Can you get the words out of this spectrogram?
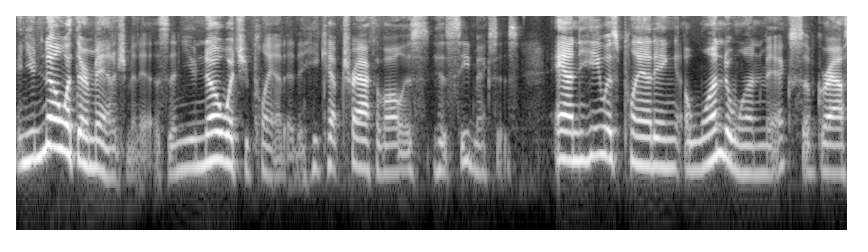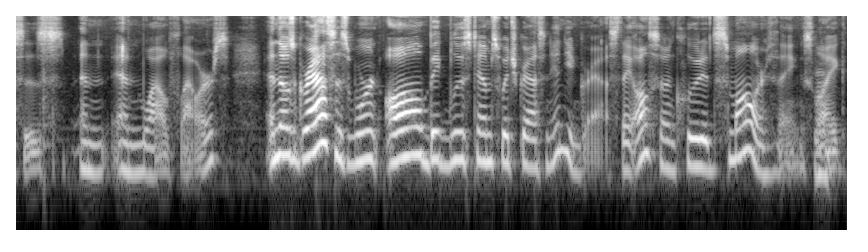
and you know what their management is, and you know what you planted. And he kept track of all his, his seed mixes. And he was planting a one to one mix of grasses and, and wildflowers. And those grasses weren't all big blue stem switchgrass and Indian grass. They also included smaller things mm. like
